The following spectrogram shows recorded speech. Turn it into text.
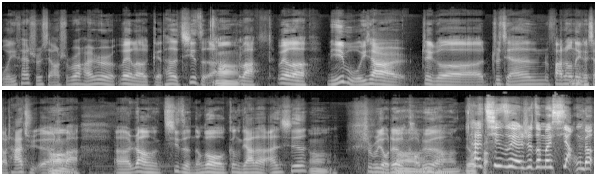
我一开始想，是不是还是为了给他的妻子，啊是吧？为了弥补一下这个之前发生那个小插曲，啊是吧？呃，让妻子能够更加的安心，嗯，是不是有这个考虑呢？嗯就是他妻子也是这么想的。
